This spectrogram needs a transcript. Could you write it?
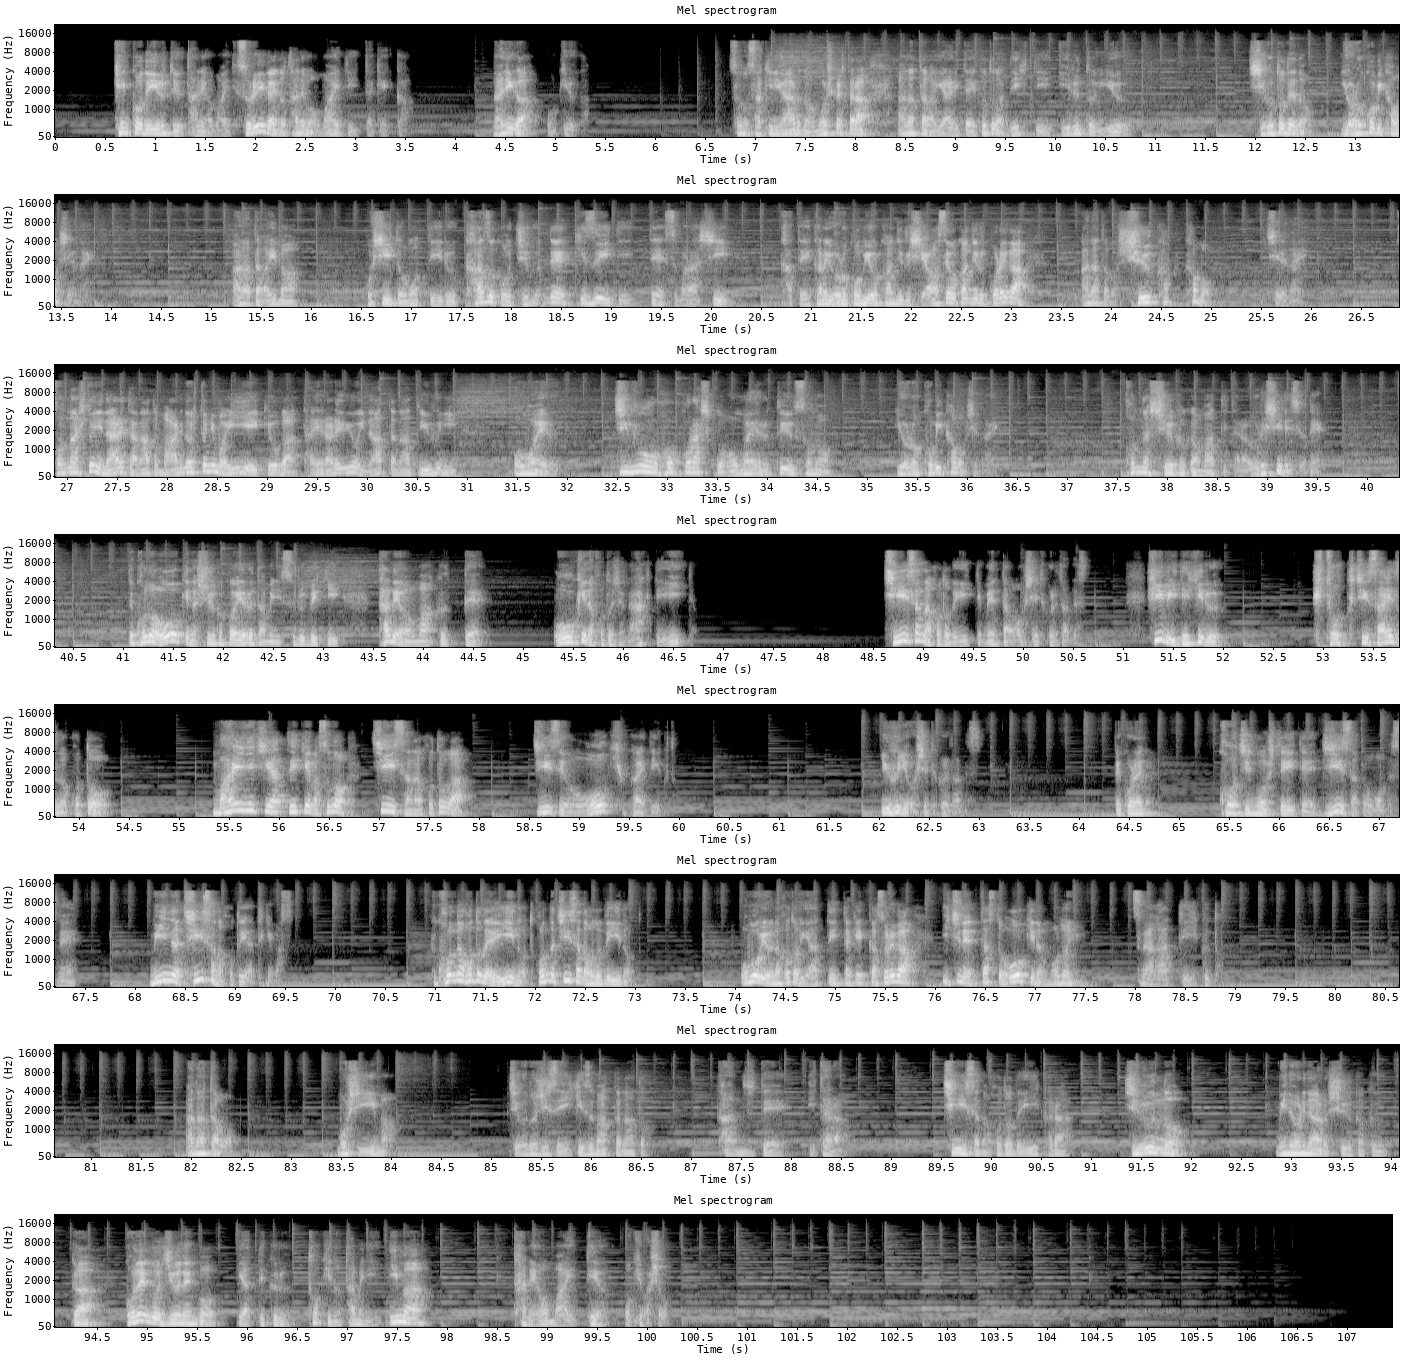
健康でいるという種をまいて、それ以外の種をまいていった結果、何が起きるか。その先にあるのはもしかしたらあなたがやりたいことができているという仕事での喜びかもしれない。あなたが今欲しいと思っている家族を自分で築いていって素晴らしい家庭から喜びを感じる幸せを感じるこれがあなたの収穫かもしれない。こんな人になれたなと、周りの人にもいい影響が与えられるようになったなというふうに思える。自分を誇らしく思えるというその喜びかもしれない。こんな収穫が待っていたら嬉しいですよね。で、この大きな収穫を得るためにするべき種をまくって大きなことじゃなくていいと。小さなことでいいってメンターが教えてくれたんです。日々できる一口サイズのことを毎日やっていけば、その小さなことが人生を大きく変えていくと。いうふうに教えてくれたんです。で、これ、コーチングをしていて事実だと思うんですね。みんな小さなことやってきます。こんなことでいいの？こんな小さなことでいいの？思うようなことをやっていった結果、それが1年経つと大きなものにつながっていくと。あなたも、もし今、自分の人生行き詰まったなと感じていたら、小さなことでいいから、自分の実りのある収穫が5年後、10年後やってくる時のために今、種をまいておきましょう。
